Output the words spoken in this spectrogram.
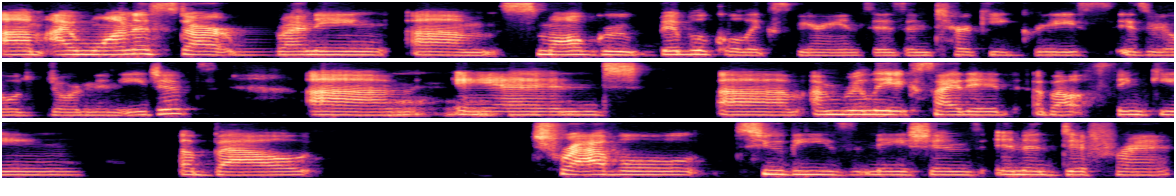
um, I want to start running um, small group biblical experiences in Turkey, Greece, Israel, Jordan, and Egypt. Um, mm-hmm. And um, I'm really excited about thinking about travel to these nations in a different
